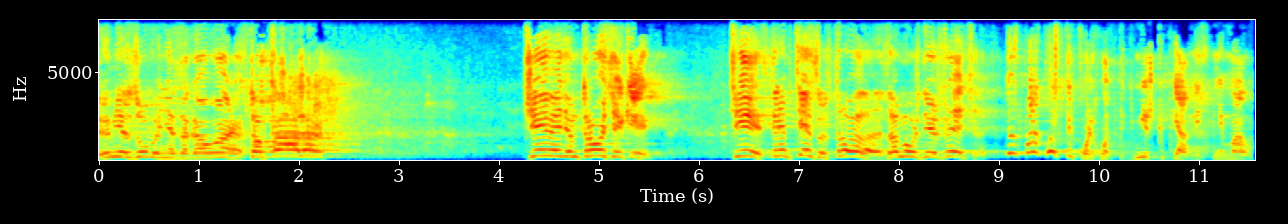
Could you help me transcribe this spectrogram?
Ты мне зубы не заговаривай. Стоп-кадр! Чи видим трусики? Чи, стриптиз устроила замужняя женщина. Да успокойся ты, Коль, господи, Мишка пьяный снимал.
